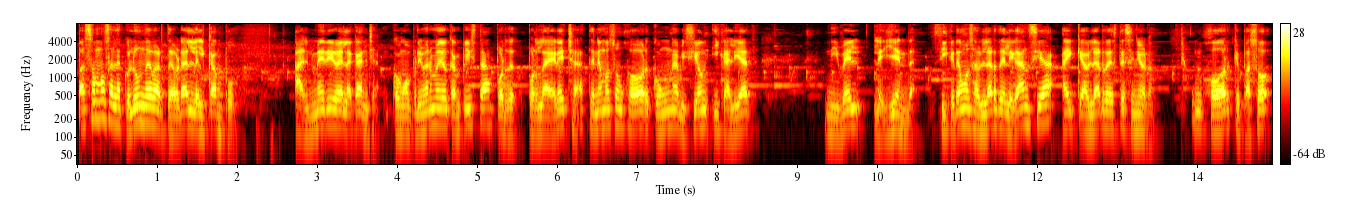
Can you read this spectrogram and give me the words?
Pasamos a la columna vertebral del campo, al medio de la cancha. Como primer mediocampista, por, por la derecha, tenemos un jugador con una visión y calidad nivel leyenda. Si queremos hablar de elegancia, hay que hablar de este señor. Un jugador que pasó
